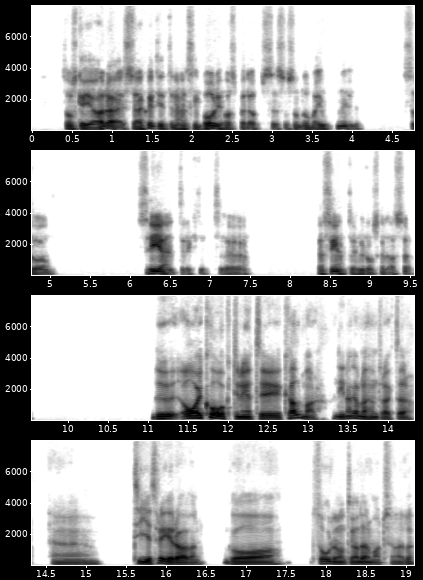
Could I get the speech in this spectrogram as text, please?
som ska göra det. Särskilt inte när Helsingborg har spelat upp sig så som de har gjort nu. Så ser jag inte riktigt. Eh, jag ser inte hur de ska lösa det. Du, AIK åkte ner till Kalmar, dina gamla hemtrakter. Eh, 10-3 i röven. Vad, såg du någonting av den matchen eller?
